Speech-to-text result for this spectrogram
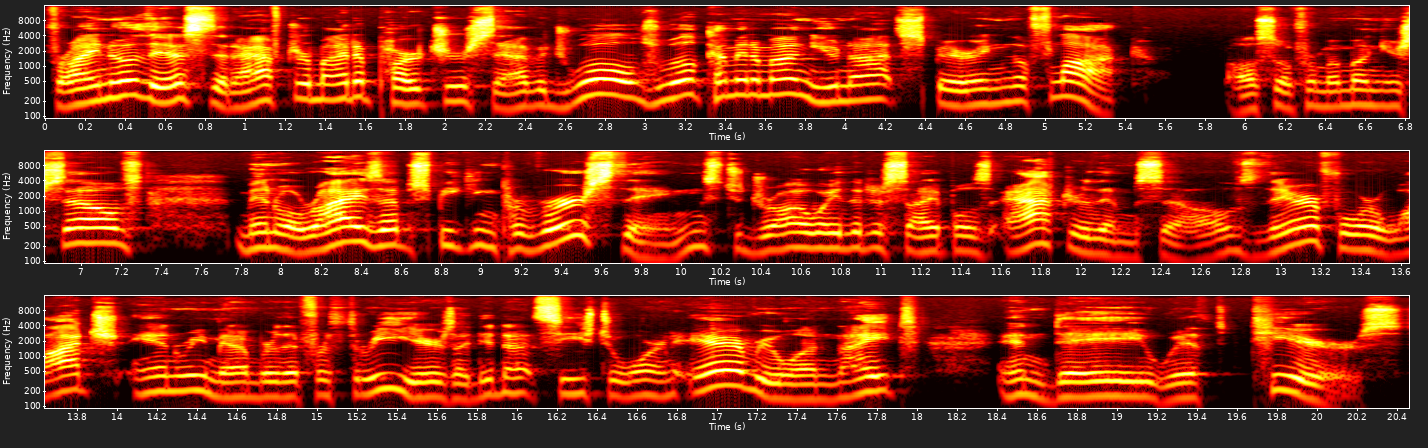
For I know this, that after my departure, savage wolves will come in among you, not sparing the flock. Also, from among yourselves, men will rise up speaking perverse things to draw away the disciples after themselves. Therefore, watch and remember that for three years I did not cease to warn everyone night and day with tears.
